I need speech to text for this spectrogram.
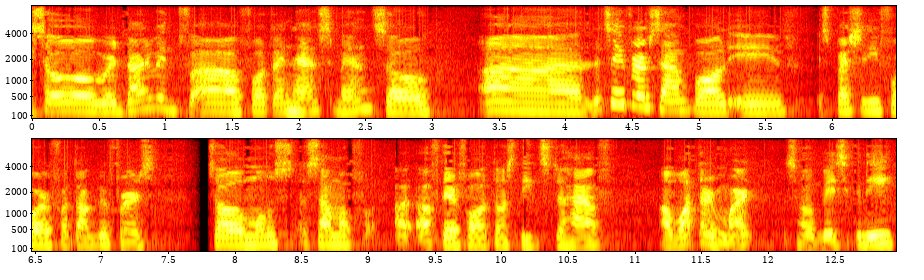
so we're done with uh, photo enhancement. So uh, let's say for example, if especially for photographers, so most some of uh, of their photos needs to have a watermark. So basically,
